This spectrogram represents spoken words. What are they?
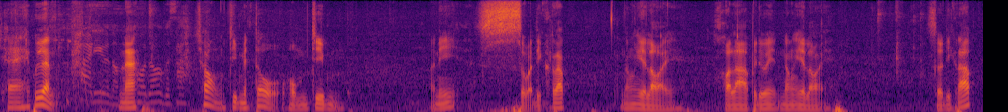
แชร์ให้เพื่อนนะ ช่องจิมเมโต้ผมจิม อันนี้สวัสดีครับ น้องเอลอย ขอลาไปด้วยน้องเอลอย สวัสดีครับ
